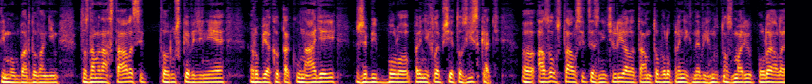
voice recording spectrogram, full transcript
tým bombardovaním. To znamená, stále si to ruské vedenie robí ako takú nádej, že by bolo pre nich lepšie to získať. E, Azov stál síce zničili, ale tam to bolo pre nich nevyhnutnosť v Mariupole, ale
